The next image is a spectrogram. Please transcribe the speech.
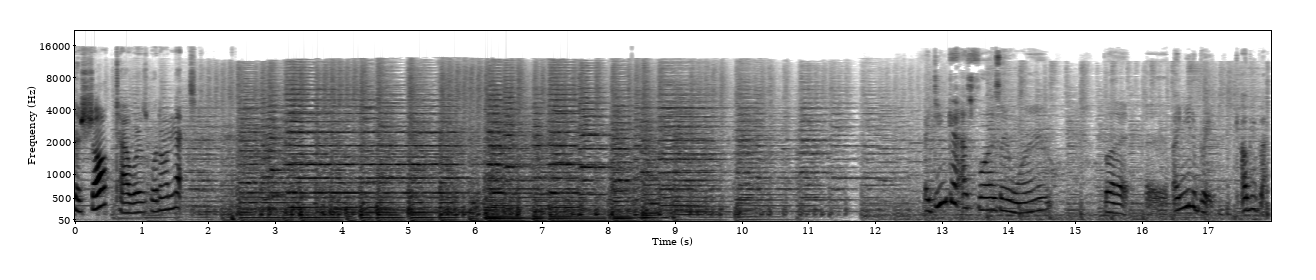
The shock towers went on next. I didn't get as far as I wanted, but uh, I need a break. I'll be back.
